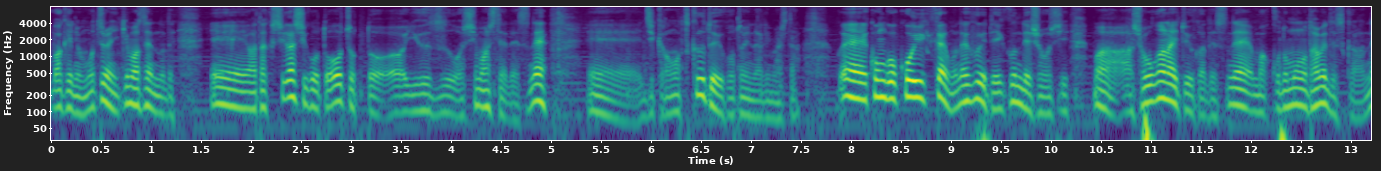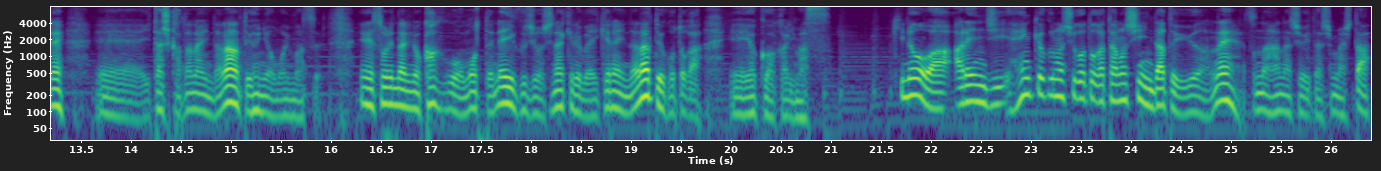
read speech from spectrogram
わけにももちろんいきませんので、え私が仕事をちょっと融通をしましてですね、え時間を作るということになりました、え今後こういう機会もね増えていくんでしょうしまあしょうがないというかですね、まあ、子供のためですからね、えー、致し方ないんだなというふうに思います、えー、それなりの覚悟を持ってね育児をしなければいけないんだなということが、えー、よくわかります。昨日はアレンジ編曲の仕事が楽しいんだというようなねそんな話をいたしました、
